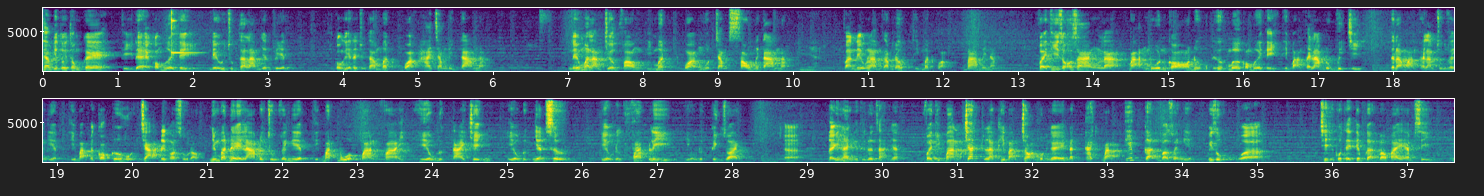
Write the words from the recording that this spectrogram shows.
theo như tôi thống kê thì để có 10 tỷ nếu chúng ta làm nhân viên thì có nghĩa là chúng ta mất khoảng 208 năm. Nếu mà làm trưởng phòng thì mất khoảng 168 năm. Dạ. và nếu làm giám đốc thì mất khoảng 30 năm. Vậy thì rõ ràng là bạn muốn có được một cái ước mơ có 10 tỷ thì bạn phải làm đúng vị trí. Tức là bạn phải làm chủ doanh nghiệp thì bạn phải có cơ hội chạm đến con số đó. Nhưng mà để làm được chủ doanh nghiệp thì bắt buộc bạn phải hiểu được tài chính hiểu được nhân sự hiểu được pháp lý hiểu được kinh doanh. À, đấy là những thứ đơn giản nhất vậy thì bản chất là khi bạn chọn một nghề là cách bạn tiếp cận vào doanh nghiệp ví dụ ờ, chị có thể tiếp cận vào vai MC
